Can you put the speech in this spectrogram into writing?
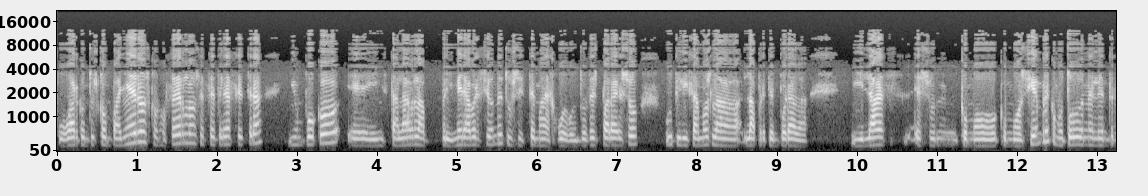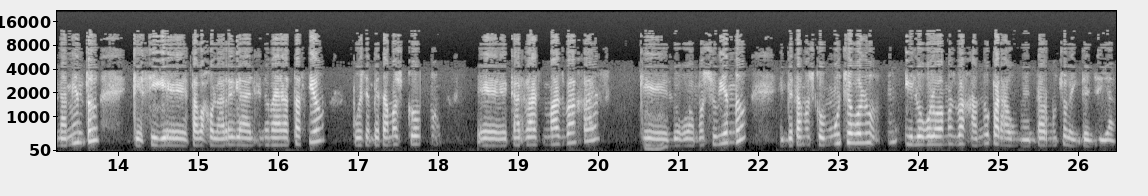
jugar con tus compañeros, conocerlos, etcétera, etcétera, y un poco eh, instalar la primera versión de tu sistema de juego. Entonces, para eso utilizamos la, la pretemporada. Y las es un, como, como siempre, como todo en el entrenamiento, que sigue, está bajo la regla del síndrome de adaptación, pues empezamos con eh, cargas más bajas, que luego vamos subiendo, empezamos con mucho volumen y luego lo vamos bajando para aumentar mucho la intensidad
